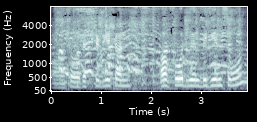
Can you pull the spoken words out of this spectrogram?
Uh, so, distribution of food will begin soon.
